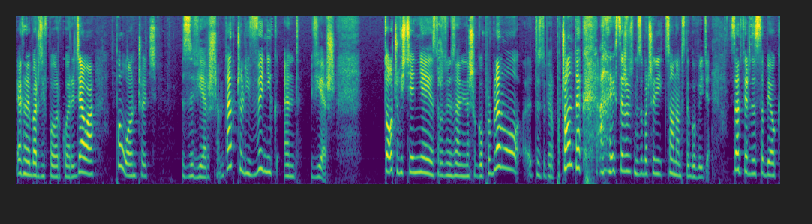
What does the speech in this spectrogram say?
jak najbardziej w Power Query działa, połączyć z wierszem, tak? Czyli wynik and wiersz. To oczywiście nie jest rozwiązanie naszego problemu, to jest dopiero początek, ale chcę, żebyśmy zobaczyli, co nam z tego wyjdzie. Zatwierdzę sobie, ok,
